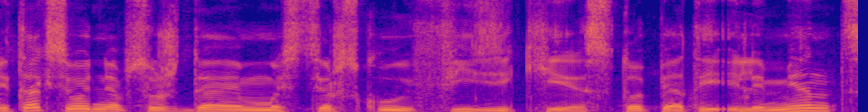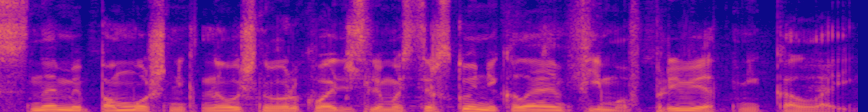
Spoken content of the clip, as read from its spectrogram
Итак, сегодня обсуждаем мастерскую физики 105 элемент. С нами помощник научного руководителя мастерской Николай Амфимов. Привет, Николай.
